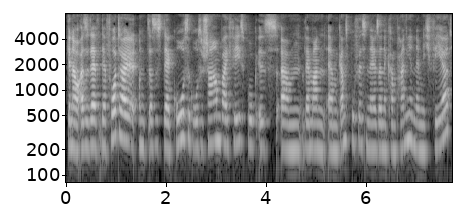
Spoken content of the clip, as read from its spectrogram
Genau, also der, der Vorteil, und das ist der große, große Charme bei Facebook, ist, ähm, wenn man ähm, ganz professionell seine Kampagnen nämlich fährt.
